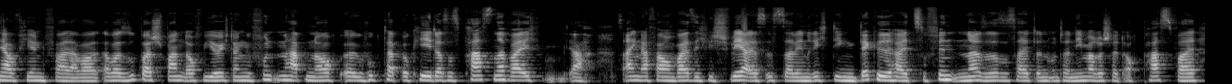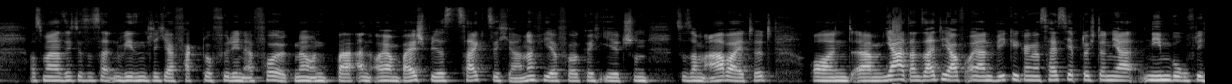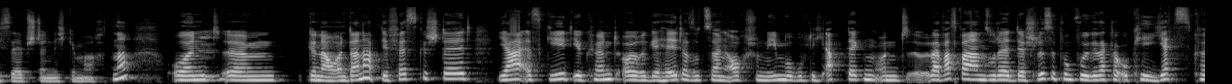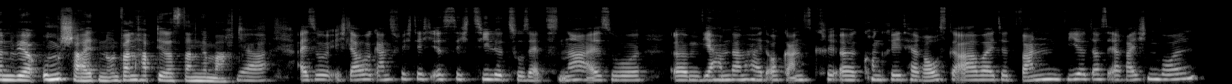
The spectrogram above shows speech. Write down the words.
Ja, auf jeden Fall. Aber, aber super spannend, auch wie ihr euch dann gefunden habt und auch äh, geguckt habt, okay, dass es passt, ne? Weil ich, ja, aus eigener Erfahrung weiß ich, wie schwer es ist, da den richtigen Deckel halt zu finden. Ne? Also dass es halt dann unternehmerisch halt auch passt, weil aus meiner Sicht ist es halt ein wesentlicher Faktor für den Erfolg. Ne? Und bei, an eurem Beispiel, das zeigt sich ja, ne? wie erfolgreich ihr jetzt schon zusammenarbeitet. Und ähm, ja, dann seid ihr auf euren Weg gegangen. Das heißt, ihr habt euch dann ja nebenberuflich selbstständig gemacht, ne? Und mhm. ähm, Genau, und dann habt ihr festgestellt, ja, es geht, ihr könnt eure Gehälter sozusagen auch schon nebenberuflich abdecken. Und oder was war dann so der, der Schlüsselpunkt, wo ihr gesagt habt, okay, jetzt können wir umschalten und wann habt ihr das dann gemacht? Ja, also ich glaube, ganz wichtig ist, sich Ziele zu setzen. Ne? Also ähm, wir haben dann halt auch ganz äh, konkret herausgearbeitet, wann wir das erreichen wollen.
